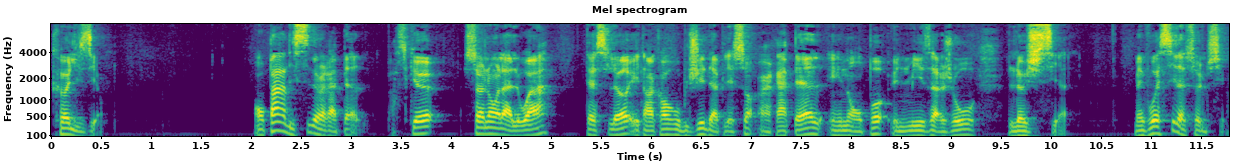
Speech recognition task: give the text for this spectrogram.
collision. On parle ici d'un rappel, parce que selon la loi, Tesla est encore obligé d'appeler ça un rappel et non pas une mise à jour logicielle. Mais voici la solution.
